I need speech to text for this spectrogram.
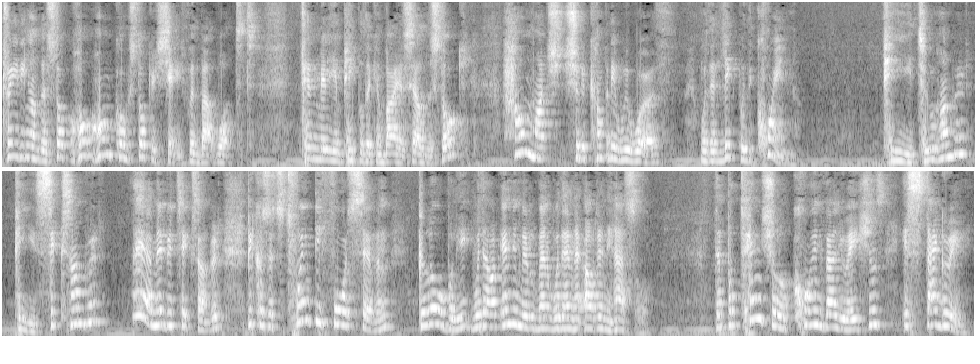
trading on the stock, Hong Kong Stock Exchange with about what 10 million people that can buy or sell the stock, how much should a company be worth with a liquid coin? PE 200, PE 600, yeah, maybe 600 because it's 24 7 globally without any middleman, without any hassle. The potential of coin valuations is staggering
